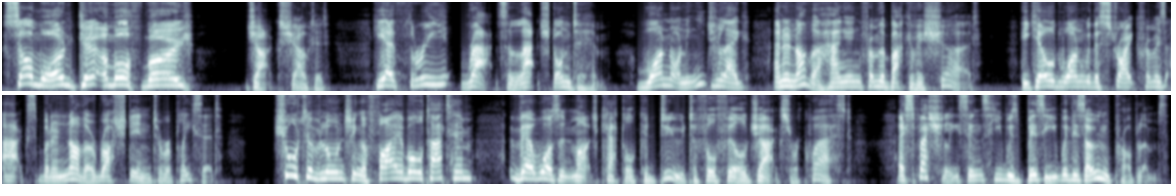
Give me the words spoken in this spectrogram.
Someone get him off me! Jax shouted. He had three rats latched onto him, one on each leg and another hanging from the back of his shirt. He killed one with a strike from his axe, but another rushed in to replace it. Short of launching a firebolt at him, there wasn't much Kettle could do to fulfill Jax's request, especially since he was busy with his own problems.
